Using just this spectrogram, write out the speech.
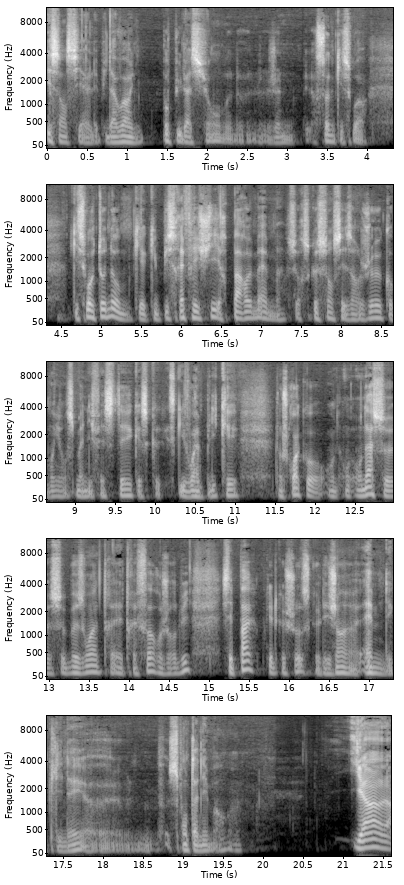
essentiel, et puis d'avoir une population de, jeunes personnes qui soient qui soient autonomes, qui, qui, puissent réfléchir par eux-mêmes sur ce que sont ces enjeux, comment ils vont se manifester, qu'est-ce qu'ils qu vont impliquer. Donc je crois qu'on on a ce, ce, besoin très très fort aujourd'hui. C'est pas quelque chose que les gens aiment décliner euh, spontanément. Il y a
